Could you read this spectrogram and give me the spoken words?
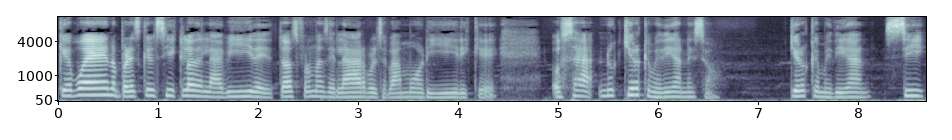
que bueno, pero es que el ciclo de la vida y de todas formas del árbol se va a morir y que, o sea, no quiero que me digan eso. Quiero que me digan, sí,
